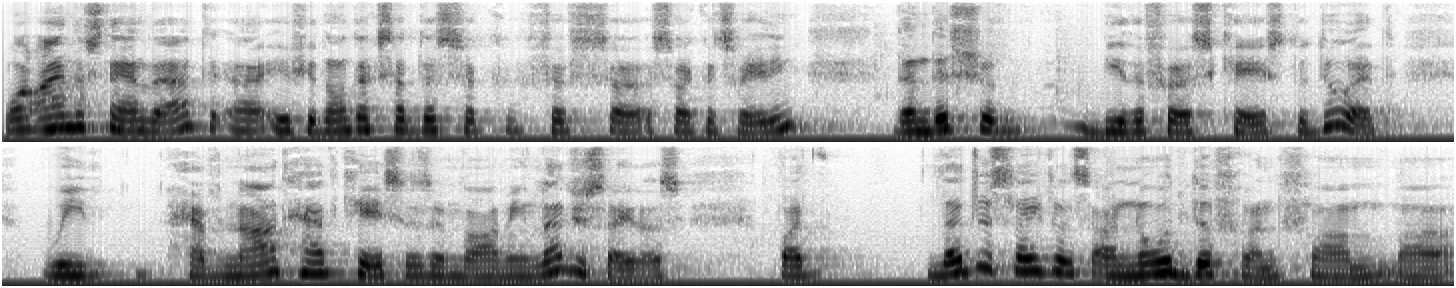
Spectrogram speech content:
Well, I understand that. Uh, if you don't accept the Circ- Fifth uh, Circuit's reading, then this should be the first case to do it. We have not had cases involving legislators, but legislators are no different from uh,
